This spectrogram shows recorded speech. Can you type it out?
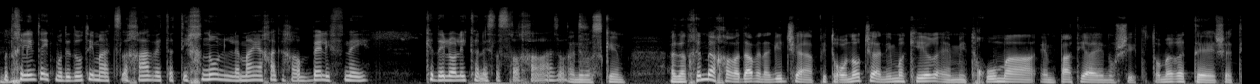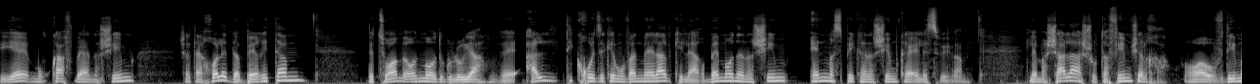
מתחילים את ההתמודדות עם ההצלחה ואת התכנון למה יהיה אחר כך הרבה לפני, כדי לא להיכנס לסחרחרה הזאת. אני מסכים. אז נתחיל מהחרדה ונגיד שהפתרונות שאני מכיר הם מתחום האמפתיה האנושית. זאת אומרת, אה, שתהיה מוקף באנשים שאתה יכול לדבר איתם בצורה מאוד מאוד גלויה, ואל תיקחו את זה כמובן מאליו, כי להרבה מאוד אנשים אין מספיק אנשים כאלה סביבם. למשל השותפים שלך, או העובדים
